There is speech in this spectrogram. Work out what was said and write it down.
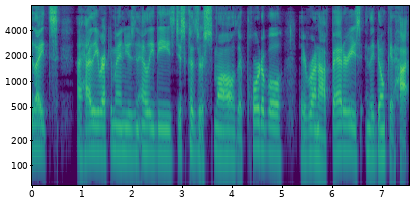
lights. I highly recommend using LEDs just because they're small, they're portable, they run off batteries, and they don't get hot.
